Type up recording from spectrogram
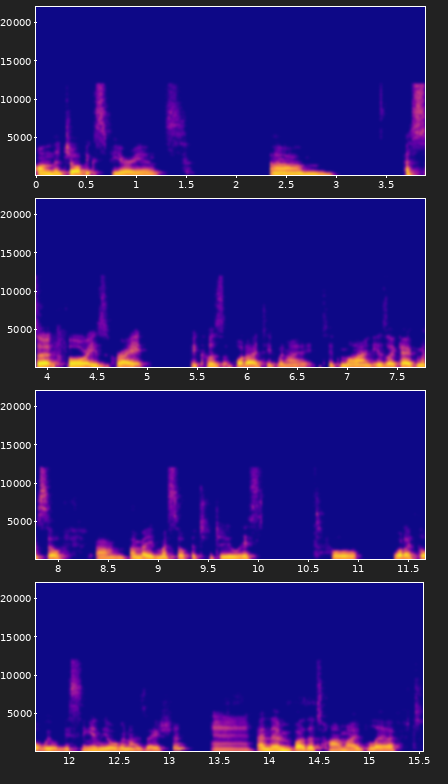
on the job experience, um, a Cert four is great because what I did when I did mine is I gave myself, um, I made myself a to do list for what I thought we were missing in the organization. Mm. And then by the time I'd left,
